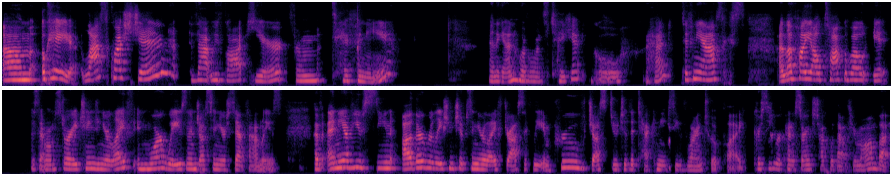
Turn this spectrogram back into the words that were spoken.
Um, okay, last question that we've got here from Tiffany. And again, whoever wants to take it, go ahead. Tiffany asks, I love how y'all talk about it the stepmom story changing your life in more ways than just in your step families. Have any of you seen other relationships in your life drastically improve just due to the techniques you've learned to apply? Chrissy, you were kind of starting to talk about that with your mom, but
